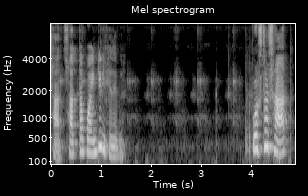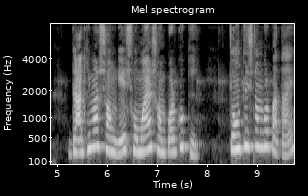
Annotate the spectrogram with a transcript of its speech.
সাত, সাতটা পয়েন্টই লিখে দেবে। প্রশ্ন সাত, দ্রাঘিমার সঙ্গে সময়ের সম্পর্ক কি? চৌত্রিশ নম্বর পাতায়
